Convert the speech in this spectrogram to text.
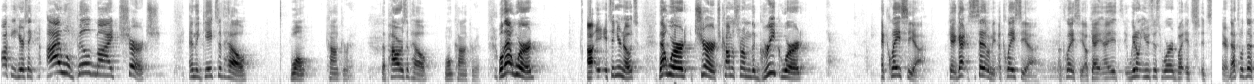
talking here, saying, I will build my church, and the gates of hell won't conquer it. The powers of hell won't conquer it. Well, that word, uh, it's in your notes. That word church comes from the Greek word ecclesia. Okay, guys, say that with me. Ecclesia. Ecclesia, okay? It's, we don't use this word, but it's, it's there. That's what, the,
